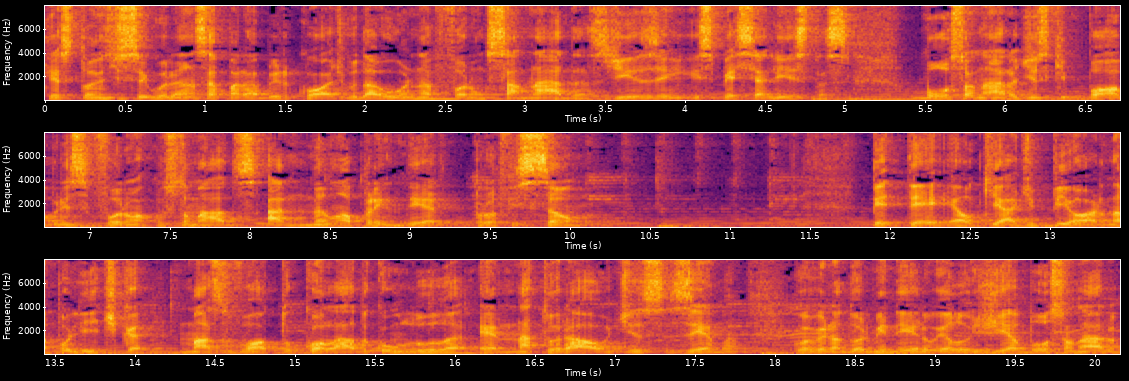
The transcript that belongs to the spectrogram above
Questões de segurança para abrir código da urna foram sanadas, dizem especialistas. Bolsonaro diz que pobres foram acostumados a não aprender profissão. PT é o que há de pior na política, mas voto colado com Lula é natural, diz Zema. Governador mineiro elogia Bolsonaro,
